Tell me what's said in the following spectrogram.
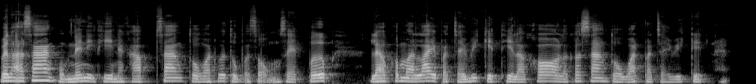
เวลาสร้างผมเน้นอีกทีนะครับ สร้างตัววัดวัตถุประสงค์เสร็จปุ๊บ แล้วก็มาไล่ปัจจัยวิกฤตทีละข้อ แล้วก็สร้างตัววัดปัจจัยวิกฤตนะ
